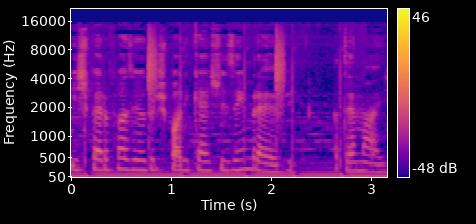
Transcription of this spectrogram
e espero fazer outros podcasts em breve. Até mais!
